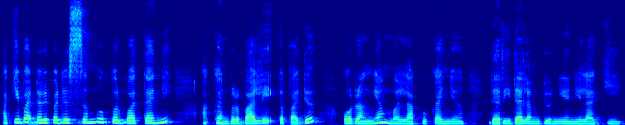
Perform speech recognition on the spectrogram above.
Akibat daripada semua perbuatan ni akan berbalik kepada orang yang melakukannya dari dalam dunia ni lagi.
